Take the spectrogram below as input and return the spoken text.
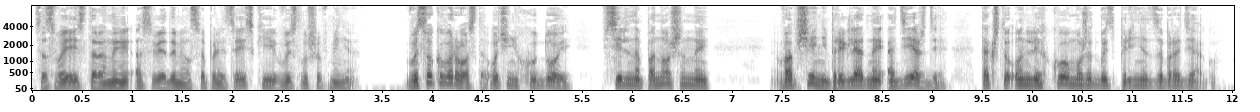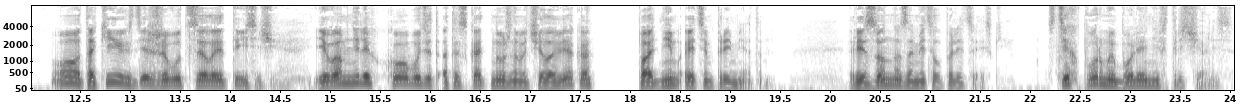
Со своей стороны осведомился полицейский, выслушав меня. «Высокого роста, очень худой, сильно поношенной, вообще неприглядной одежде, так что он легко может быть принят за бродягу. О, таких здесь живут целые тысячи, и вам нелегко будет отыскать нужного человека по одним этим приметам», — резонно заметил полицейский. С тех пор мы более не встречались.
